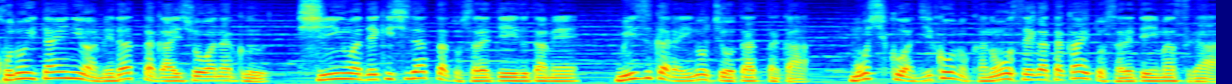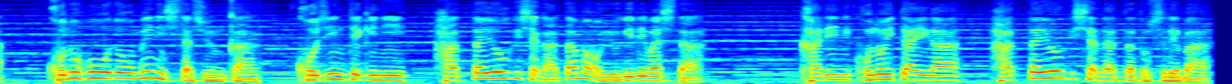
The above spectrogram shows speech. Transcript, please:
この遺体には目立った外傷はなく、死因は溺死だったとされているため、自ら命を絶ったか、もしくは事故の可能性が高いとされていますが、この報道を目にした瞬間、個人的に八田容疑者が頭をよぎりました。仮にこの遺体が八田容疑者だったとすれば、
